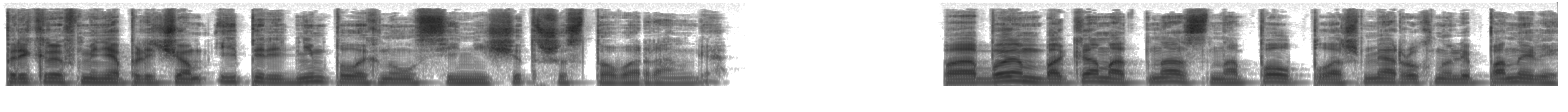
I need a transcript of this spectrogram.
прикрыв меня плечом, и перед ним полыхнул синий щит шестого ранга. По обоим бокам от нас на пол плашмя рухнули панели,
